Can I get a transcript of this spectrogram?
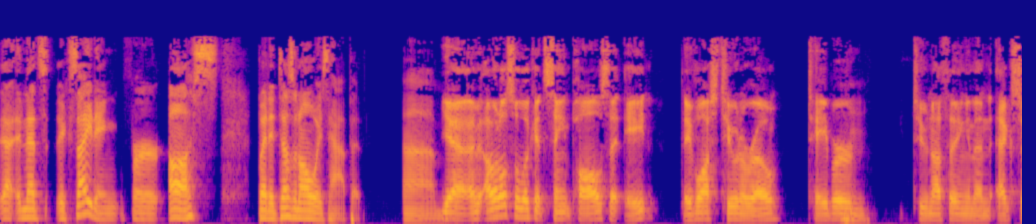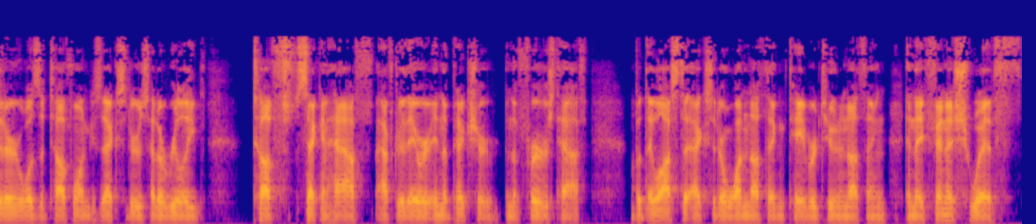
uh, and that's exciting for us, but it doesn't always happen. Um, Yeah, I, I would also look at St. Paul's at eight. They've lost two in a row. Tabor Mhm. two nothing, and then Exeter was a tough one because Exeter's had a really tough second half after they were in the picture in the first half. But they lost to Exeter one nothing, Tabor two to nothing, and they finish with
